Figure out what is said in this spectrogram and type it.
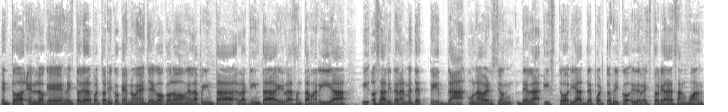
en todo, en lo que es la historia de Puerto Rico, que no es llegó Colón en la pinta, la quinta y la Santa María, y, o sea, literalmente te da una versión de la historia de Puerto Rico y de la historia de San Juan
